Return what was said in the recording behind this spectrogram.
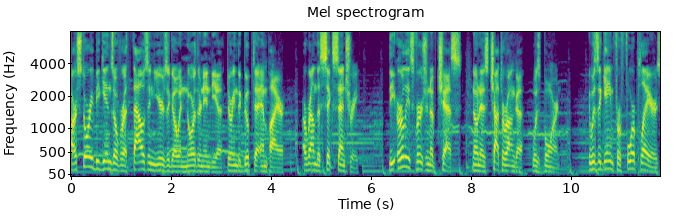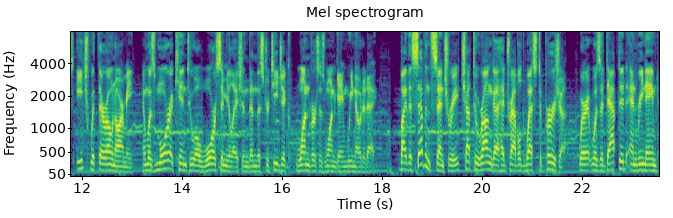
Our story begins over a thousand years ago in northern India during the Gupta Empire, around the 6th century. The earliest version of chess, known as Chaturanga, was born. It was a game for four players, each with their own army, and was more akin to a war simulation than the strategic one versus one game we know today. By the 7th century, Chaturanga had traveled west to Persia, where it was adapted and renamed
